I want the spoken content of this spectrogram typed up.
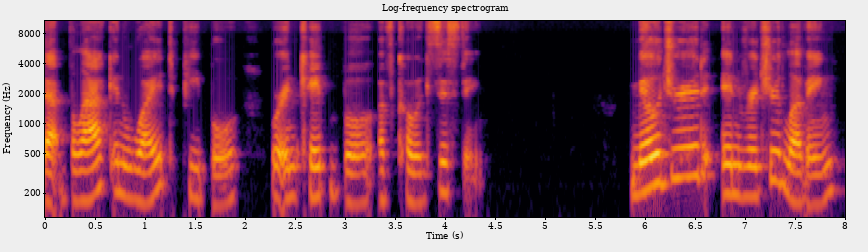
that black and white people were incapable of coexisting. Mildred and Richard Loving,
